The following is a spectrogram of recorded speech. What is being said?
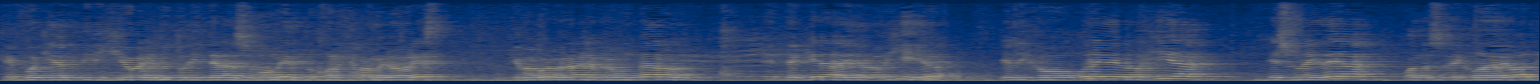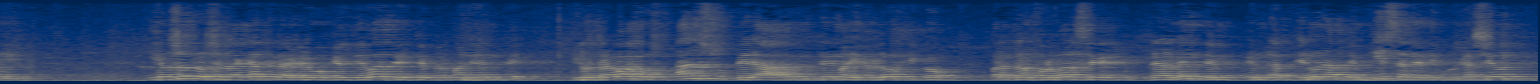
que fue quien dirigió el Instituto de Itera en su momento, Jorge Romero Ores, que me acuerdo que una vez le preguntaron este, qué era la ideología. Él dijo, una ideología es una idea cuando se dejó de debatir. Y nosotros en la cátedra creemos que el debate esté permanente y los trabajos han superado el tema ideológico para transformarse realmente en, una, pieza de divulgación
